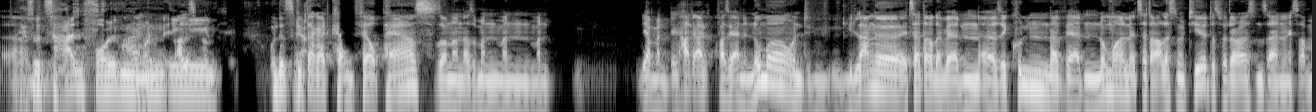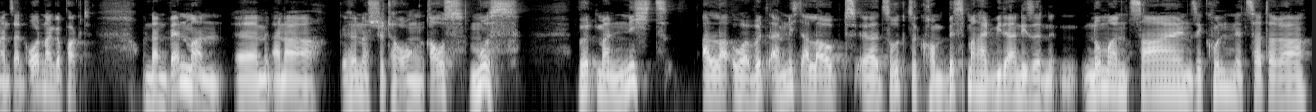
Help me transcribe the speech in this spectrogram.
Ja, so Zahlenfolgen Zahlen, und irgendwie. Und es gibt ja. da halt keinen Fail Pass, sondern also man, man, man, ja, man hat halt quasi eine Nummer und wie lange etc. Da werden äh, Sekunden, da werden Nummern etc. alles notiert. Das wird alles in seinen, ich sag mal, in seinen Ordner gepackt. Und dann, wenn man äh, mit einer Gehirnerschütterung raus muss, wird man nicht oder wird einem nicht erlaubt, äh, zurückzukommen, bis man halt wieder an diese Nummern, Zahlen, Sekunden etc.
